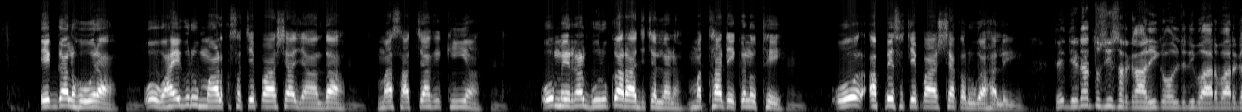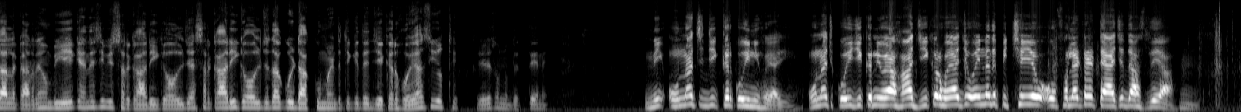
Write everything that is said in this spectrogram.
ਇੱਕ ਗੱਲ ਹੋਰ ਆ ਉਹ ਵਾਹਿਗੁਰੂ ਮਾਲਕ ਸੱਚੇ ਪਾਤਸ਼ਾਹ ਜਾਣਦਾ। ਮੈਂ ਸੱਚਾ ਕਿ ਕੀ ਆ? ਉਹ ਮੇਰੇ ਨਾਲ ਗੁਰੂ ਘਰ ਅੱਜ ਚੱਲਣ ਮੱਥਾ ਟੇਕਣ ਉੱਥੇ। ਉਹ ਆਪੇ ਸੱਚੇ ਪਾਤਸ਼ਾਹ ਕਰੂਗਾ ਹੱਲ ਜੀ। ਤੇ ਜਿਹੜਾ ਤੁਸੀਂ ਸਰਕਾਰੀ ਕਾਲਜ ਦੀ ਵਾਰ-ਵਾਰ ਗੱਲ ਕਰ ਰਹੇ ਹੋ ਵੀ ਇਹ ਕਹਿੰਦੇ ਸੀ ਵੀ ਸਰਕਾਰੀ ਕਾਲਜ ਹੈ ਸਰਕਾਰੀ ਕਾਲਜ ਦਾ ਕੋਈ ਡਾਕੂਮੈਂਟ 'ਚ ਕਿਤੇ ਜ਼ਿਕਰ ਹੋਇਆ ਸੀ ਉੱਥੇ? ਜਿਹੜੇ ਤੁਹਾਨੂੰ ਦਿੱਤੇ ਨੇ। ਨਹੀਂ, ਉਹਨਾਂ 'ਚ ਜ਼ਿਕਰ ਕੋਈ ਨਹੀਂ ਹੋਇਆ ਜੀ। ਉਹਨਾਂ 'ਚ ਕੋਈ ਜ਼ਿਕਰ ਨਹੀਂ ਹੋਇਆ। ਹਾਂ, ਜ਼ਿਕਰ ਹੋਇਆ ਜੋ ਇਹਨਾਂ ਦੇ ਪਿੱਛੇ ਆਫਰ ਲੈਟਰ ਅਟੈਚ ਦੱਸਦੇ ਆ।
